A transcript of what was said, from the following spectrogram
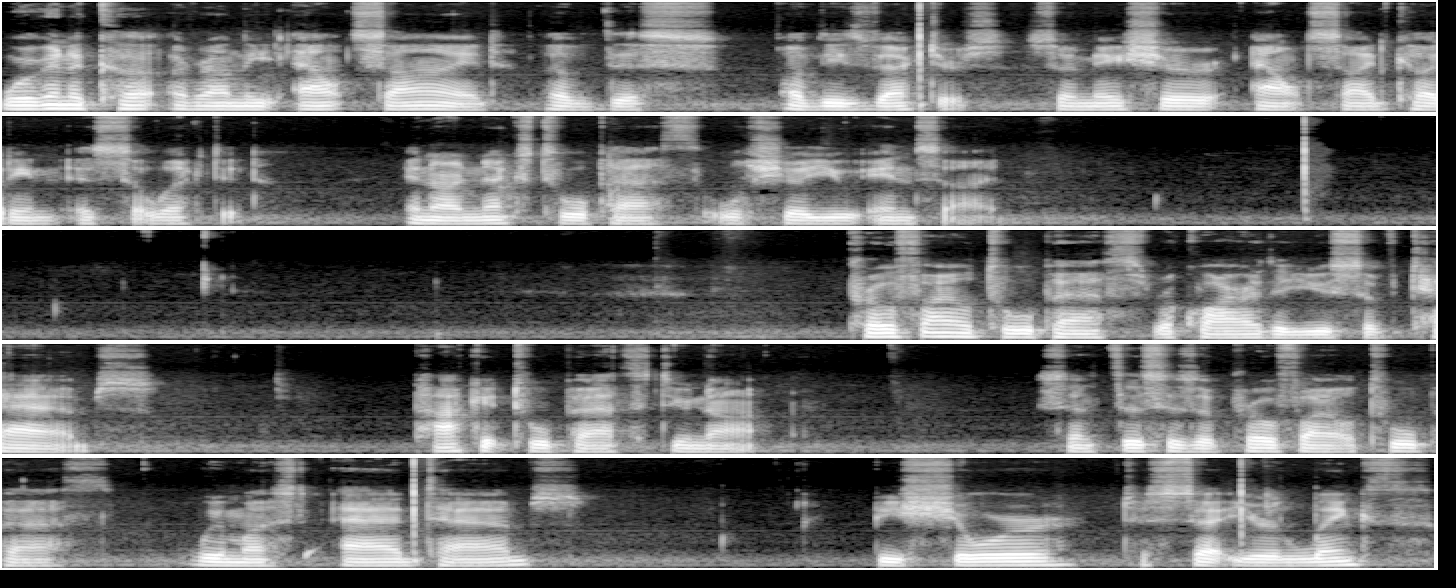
We're going to cut around the outside of this of these vectors. So make sure outside cutting is selected. In our next toolpath we'll show you inside. Profile toolpaths require the use of tabs. Pocket toolpaths do not. Since this is a profile toolpath we must add tabs. Be sure to set your length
